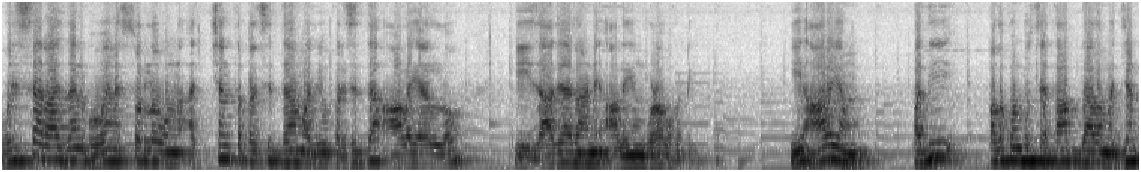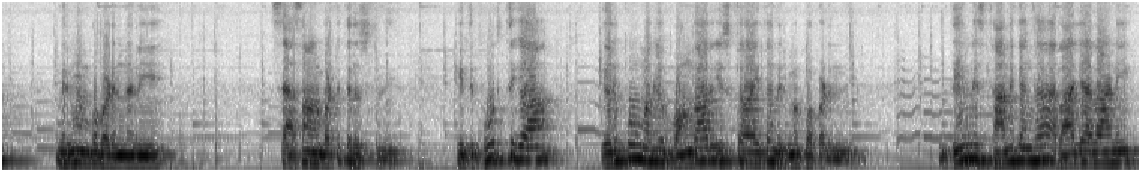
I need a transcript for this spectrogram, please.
ఒరిస్సా రాజధాని భువనేశ్వర్లో ఉన్న అత్యంత ప్రసిద్ధ మరియు ప్రసిద్ధ ఆలయాల్లో ఈ రాజారాణి ఆలయం కూడా ఒకటి. ఈ ఆలయం పది పదకొండు శతాబ్దాల మధ్య నిర్మింపబడిందని శాసనాన్ని బట్టి తెలుస్తుంది. ఇది పూర్తిగా ఎరుపు మరియు బంగారు ఇసుకరాయితో నిర్మింపబడింది. దీన్ని స్థానికంగా రాజారాణి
